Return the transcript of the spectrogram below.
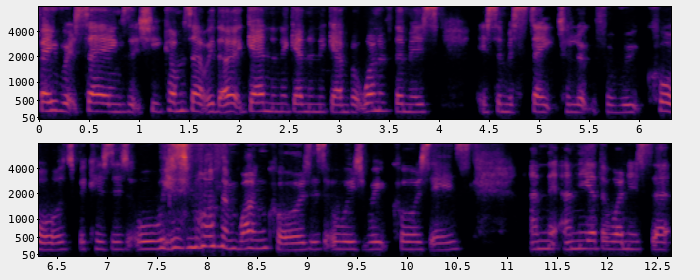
favorite sayings that she comes out with again and again and again. But one of them is, it's a mistake to look for root cause because there's always more than one cause. There's always root causes, and the, and the other one is that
